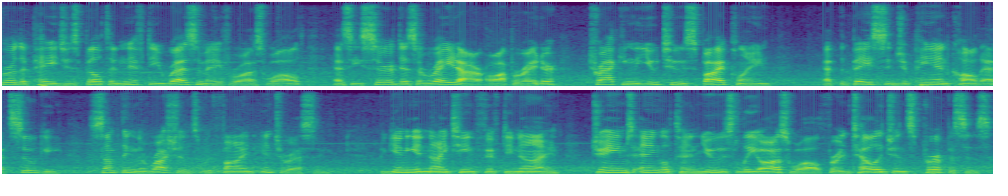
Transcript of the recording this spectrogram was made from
Further pages built a nifty resume for Oswald as he served as a radar operator tracking the U 2 spy plane at the base in Japan called Atsugi, something the Russians would find interesting. Beginning in 1959, James Angleton used Lee Oswald for intelligence purposes.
